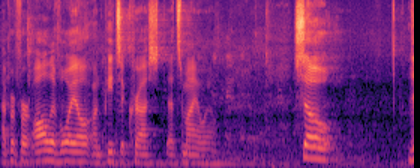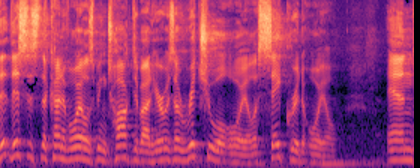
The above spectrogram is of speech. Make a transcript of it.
I prefer olive oil on pizza crust. That's my oil. So, th- this is the kind of oil that's being talked about here. It was a ritual oil, a sacred oil. And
